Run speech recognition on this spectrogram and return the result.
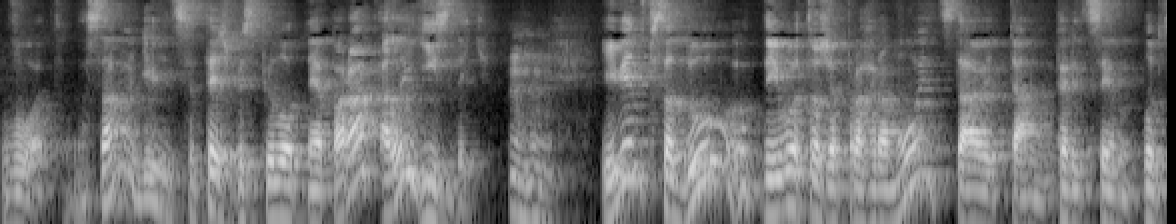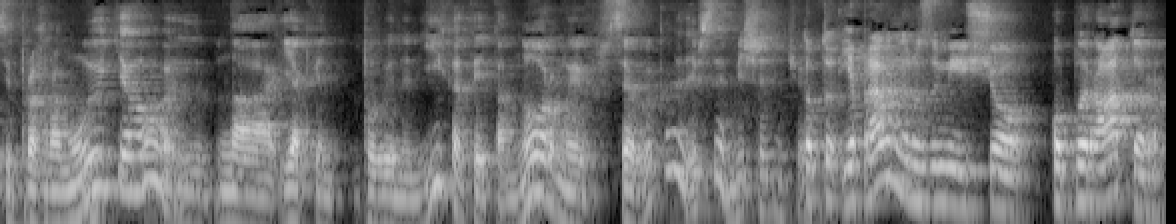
Вот. На самом деле це теж безпілотний апарат, але їздить. Угу. І він в саду, його теж програмують, ставить там перед цим хлопці програмують його, на як він повинен їхати, там норми, все виконує, і все, більше нічого. Тобто я правильно розумію, що оператор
